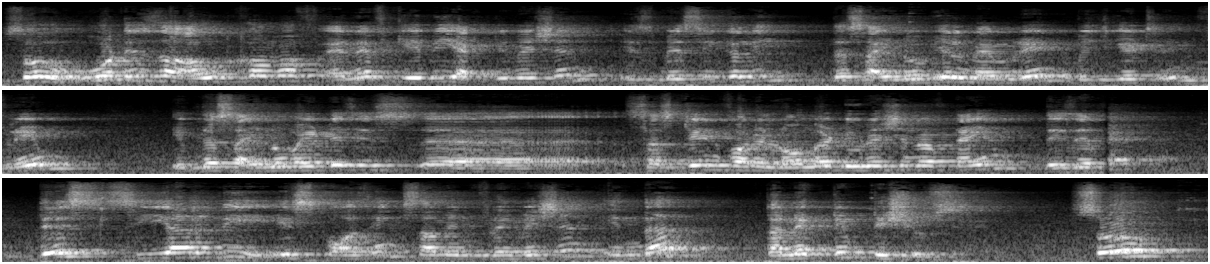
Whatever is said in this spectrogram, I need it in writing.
So what is the outcome of NFKB activation is basically the synovial membrane which gets inflamed. If the synovitis is uh, sustained for a longer duration of time, there is a this CRP is causing some inflammation in the connective tissues. So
